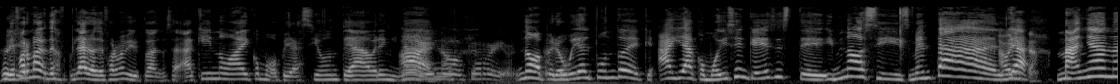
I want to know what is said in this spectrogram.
de forma, de- claro, de forma virtual. O sea, aquí no hay como operación, te abren ni nada, Ay, ¿no? no, qué horrible. No, pero voy al punto de que, ah, ya, como dicen que es este hipnosis mental, ya, Ahorita. mañana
